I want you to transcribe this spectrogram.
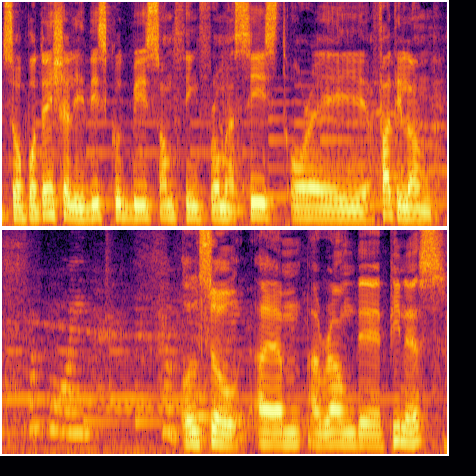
So potentially this could be something from a cyst or a fatty lump. Also, um, around the penis,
